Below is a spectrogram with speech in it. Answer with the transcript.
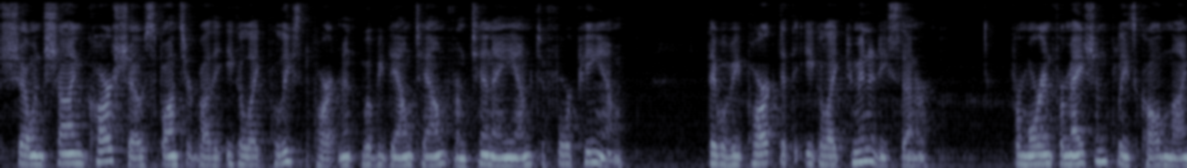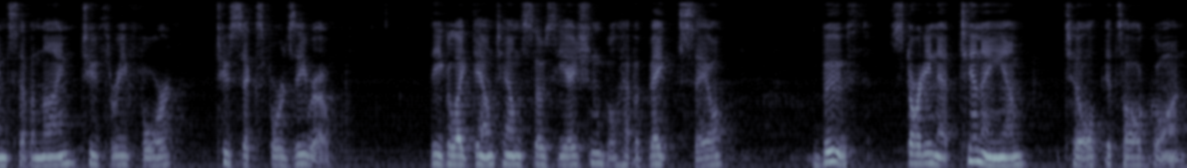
Show and Shine Car Show, sponsored by the Eagle Lake Police Department, will be downtown from 10 a.m. to 4 p.m. They will be parked at the Eagle Lake Community Center. For more information, please call 979 234 2640. The Eagle Lake Downtown Association will have a baked sale booth starting at 10 a.m. till it's all gone.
